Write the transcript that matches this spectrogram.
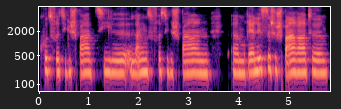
kurzfristige Sparziel, langfristiges Sparen, ähm, realistische Sparrate.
